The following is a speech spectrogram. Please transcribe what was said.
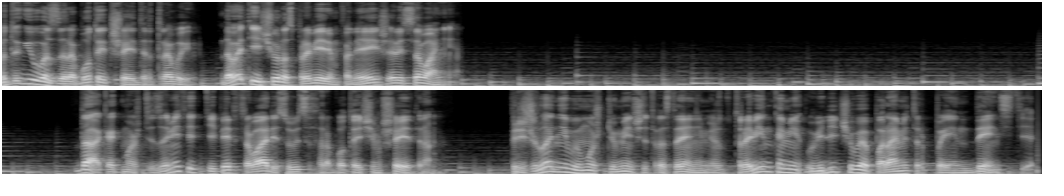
В итоге у вас заработает шейдер травы. Давайте еще раз проверим фолиэйдж рисования. Да, как можете заметить, теперь трава рисуется с работающим шейдером. При желании вы можете уменьшить расстояние между травинками, увеличивая параметр Paint Density.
